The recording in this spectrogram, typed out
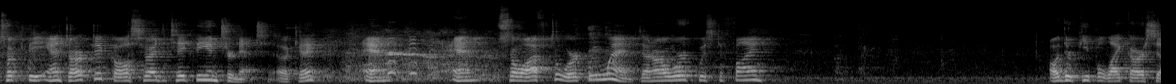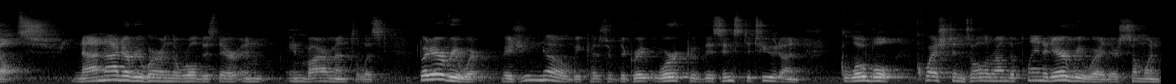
took the Antarctic also had to take the internet, okay? And, and so off to work we went, and our work was to find other people like ourselves. Now, not everywhere in the world is there an environmentalist, but everywhere, as you know, because of the great work of this institute on global questions all around the planet, everywhere there's someone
